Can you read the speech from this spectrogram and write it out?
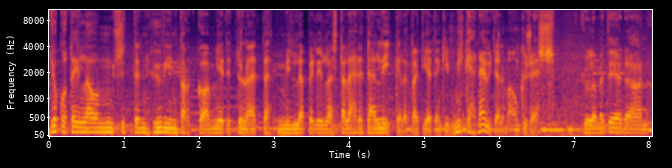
joko teillä on sitten hyvin tarkkaan mietittynä, että millä pelillä sitä lähdetään liikkeelle, tai tietenkin mikä näytelmä on kyseessä? Kyllä me tehdään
